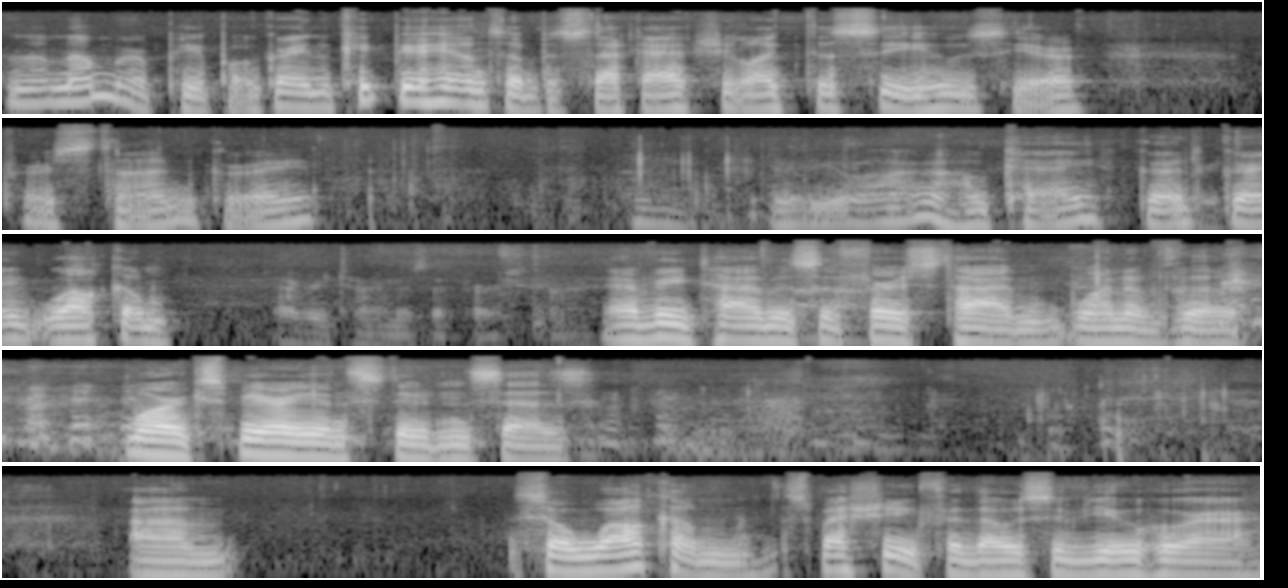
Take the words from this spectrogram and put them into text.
And a number of people, great. Keep your hands up a sec. I actually like to see who's here. First time, great. Here you are, okay, good, great, welcome. Every time is the first time. Every time is the uh-huh. first time, one of the more experienced students says. Um, so, welcome, especially for those of you who are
